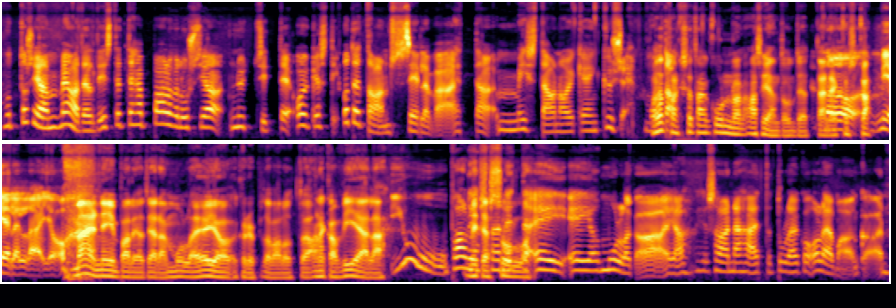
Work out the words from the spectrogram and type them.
Mutta tosiaan me ajateltiin sitten tehdä palvelus ja nyt sitten oikeasti otetaan selvää, että mistä on oikein kyse. otetaanko jotain kunnon asiantuntijat tänne, no, koska mielellään joo. mä en niin paljon tiedä, mulla ei ole kryptovaluuttoja ainakaan vielä. Juu, paljastan, sulla? että ei, ei ole mullakaan ja, saa nähdä, että tuleeko olemaankaan.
